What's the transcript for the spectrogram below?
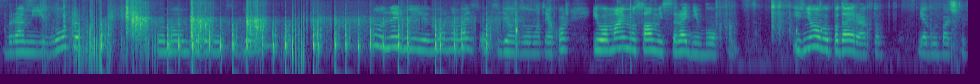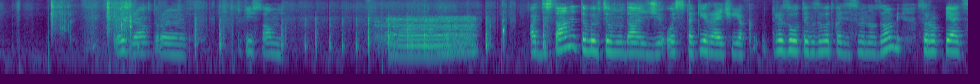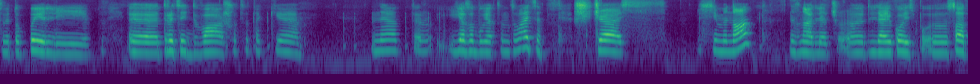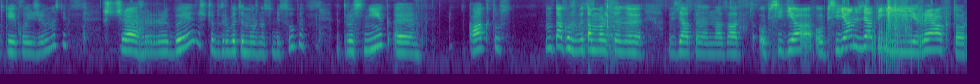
Беремо руки. Ламаємо один обсидіан. Ну, нижній можна весь обсидіан зламати хочеш. І ламаємо самий середній блок там. І з нього випадає реактор, як ви бачите. Ось реактор е, такий самий. А дістанете ви в цьому данжі ось такі речі, як 3 золотих злитка зі свинозомбі, 45 світопилі, е, 32, що це таке? Нектар. Я забув, як це називається. Ще сімена. Не знаю для, е, для якоїсь е, садки якоїсь живності. Ще гриби, щоб зробити можна собі супи. Тростник, е, кактус. Ну, також ви там можете е, взяти назад обсидіан, обсидіан взяти і реактор,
